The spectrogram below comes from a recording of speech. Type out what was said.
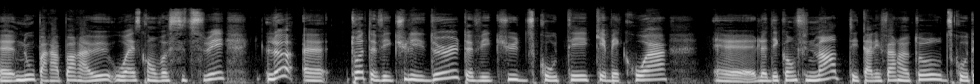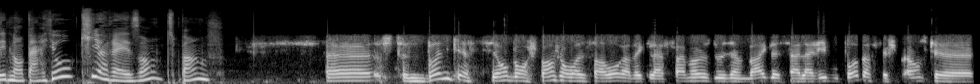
Euh, nous par rapport à eux, où est-ce qu'on va situer? Là, euh, toi, tu as vécu les deux, tu as vécu du côté québécois. Euh, le déconfinement, tu es allé faire un tour du côté de l'Ontario. Qui a raison, tu penses? Euh, c'est une bonne question. Bon, je pense qu'on va le savoir avec la fameuse deuxième vague, là, si elle arrive ou pas, parce que je pense que,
